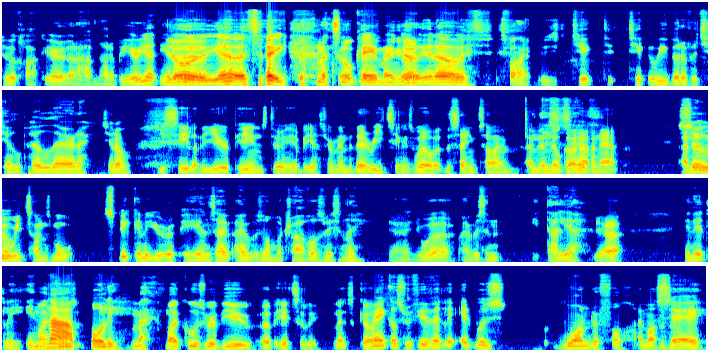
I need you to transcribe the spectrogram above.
two o'clock here, and I haven't had a beer yet. You Yeah, know, yeah. it's like That's okay. Michael. Yeah, You know, it's, it's fine. just take take a wee bit of a chill pill there, like you know. you see like the Europeans doing it, but you have to remember they're eating as well at the same time, and then This they'll go and have a nap, and then they'll eat tons more. speaking of Europeans, I, I was on my travels recently. Yeah, you were. I was in Italia, Yeah, in Italy, in Michael's- Napoli. Ma- Michael's review of Italy. Let's go. Michael's review of Italy. It was wonderful, I must Mhm. say.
